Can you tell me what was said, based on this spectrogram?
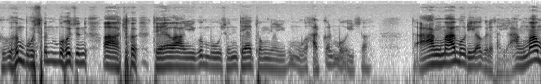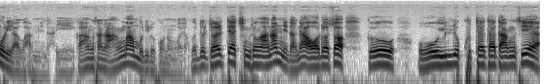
그건 무슨 무슨 아 저 대왕이고 무슨 대통령이고 뭐 할 건 뭐 있어. 악마물이요. 그래서 악마물이라고 합니다. 이 강사는 악마물이로 보는 거예요. 그들 절대 칭송 안 합니다. 내가 어려서 그 5.16 쿠데타 당시에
